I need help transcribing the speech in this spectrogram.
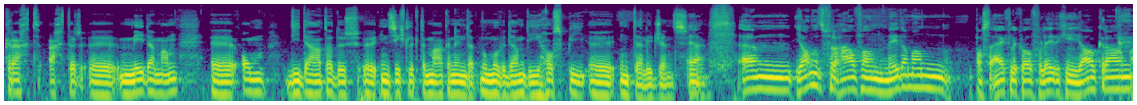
kracht achter uh, Medaman uh, om die data dus inzichtelijk te maken. En dat noemen we dan die Hospi Intelligence. Ja. Um, Jan, het verhaal van Medaman past eigenlijk wel volledig in jouw kraam.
